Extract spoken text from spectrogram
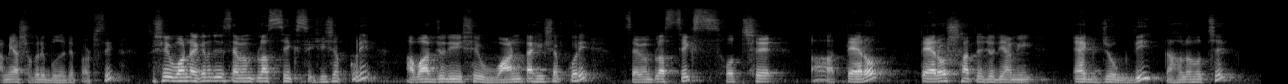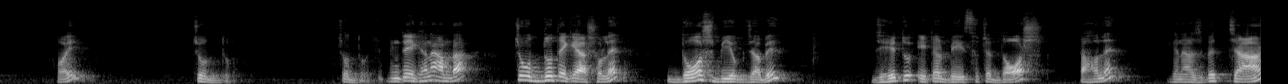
আমি আশা করি বুঝতে পারছি। তো সেই ওয়ানটা এখানে যদি সেভেন প্লাস সিক্স হিসাব করি, আবার যদি সেই ওয়ানটা হিসাব করি সেভেন প্লাস সিক্স হচ্ছে তেরো। তেরোর সাথে যদি আমি এক যোগ দিই, তাহলে হচ্ছে হয় চোদ্দ। চোদ্দ। কিন্তু এখানে আমরা চোদ্দ থেকে আসলে দশ বিয়োগ যাবে। যেহেতু এটার বেস হচ্ছে দশ, তাহলে এখানে আসবে চার।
